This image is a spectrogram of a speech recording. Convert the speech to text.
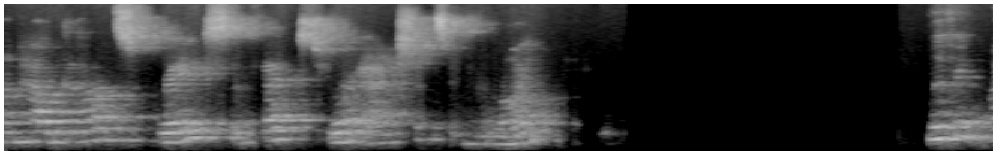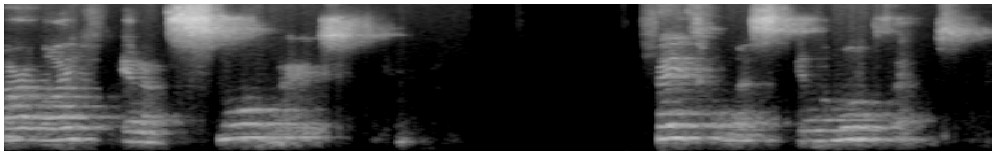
on how God's grace affects your actions in your life? Living our life in a small ways, faithfulness in the little things.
